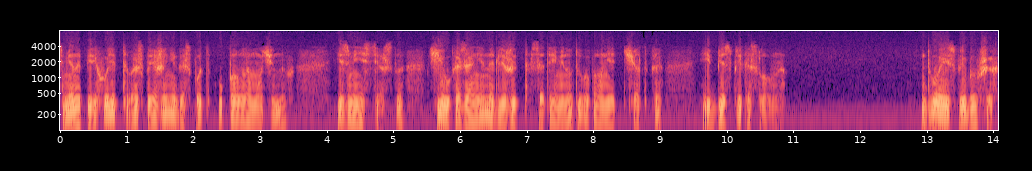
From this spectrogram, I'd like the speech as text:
смена переходит в распоряжение господ уполномоченных из министерства, чьи указания надлежит с этой минуты выполнять четко и беспрекословно. Двое из прибывших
